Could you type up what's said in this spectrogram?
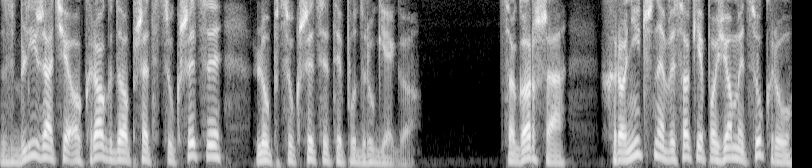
zbliża cię o krok do przedcukrzycy lub cukrzycy typu drugiego. Co gorsza, chroniczne wysokie poziomy cukru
